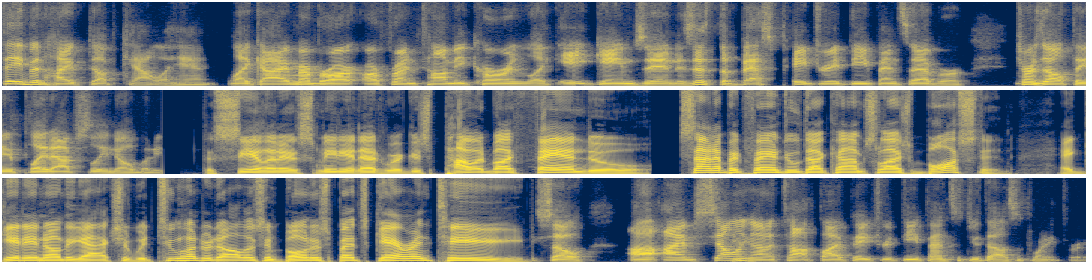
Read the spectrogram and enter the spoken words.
they've been hyped up Callahan. Like I remember our, our friend Tommy Curran, like eight games in, is this the best Patriot defense ever? Turns out they had played absolutely nobody. The CLNS Media Network is powered by FanDuel. Sign up at fanduel.com slash Boston and get in on the action with $200 in bonus bets guaranteed. So uh, I'm selling on a top five Patriot defense in 2023.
